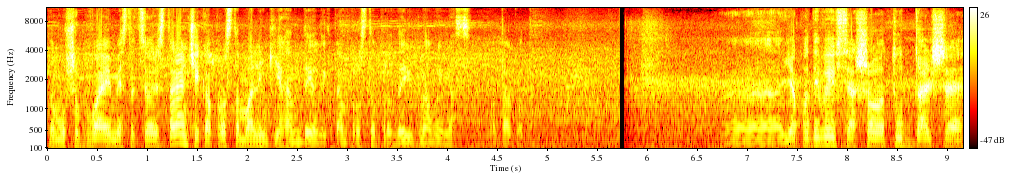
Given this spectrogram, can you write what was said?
тому що буває вместо цього ресторанчика просто маленький ганделик, там просто продають на винос. Отак от. Е, я подивився, що тут далі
